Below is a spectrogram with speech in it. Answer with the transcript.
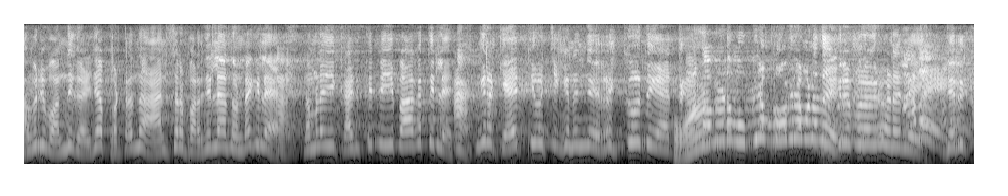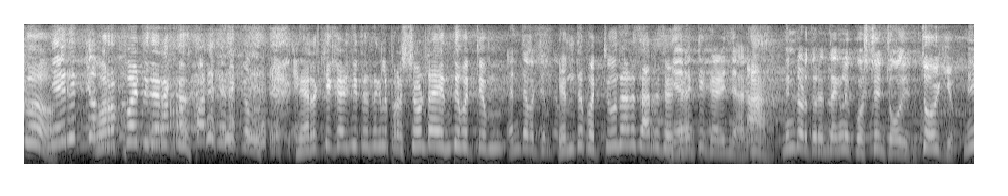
അവർ വന്നു കഴിഞ്ഞാൽ പെട്ടെന്ന് ആൻസർ പറഞ്ഞില്ല എന്നുണ്ടെങ്കിൽ നമ്മളെ ഈ കഴുത്തിന്റെ ഈ ഭാഗത്തില്ലേ. ഇങ്ങനെ കയറ്റി വെച്ച് ഇങ്ങനെ ഞെരുക്കൂന്ന് കേട്ടു. അവരുടെ ഉഗ്രം പ്രോഗ്രാമാണത്. പ്രോഗ്രാമാണല്ലേ? ഞെരുക്കും. ഉറപ്പായിട്ട് ഞെരക്കും. ഞെരുക്കും. കഴിഞ്ഞിട്ട് എന്തെങ്കിലും പ്രശ്നം ഉണ്ടായാൽ എന്ത് പറ്റും? എന്ത് പറ്റും? എന്ത് പറ്റൂന്നാണ് സാറിന് ഞെരക്കി കഴിഞ്ഞാൽ നിന്റെ അടുത്തൊരു എന്തെങ്കിലും ക്വസ്റ്റ്യൻ ചോദിക്കും. ചോദിക്കും. നീ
